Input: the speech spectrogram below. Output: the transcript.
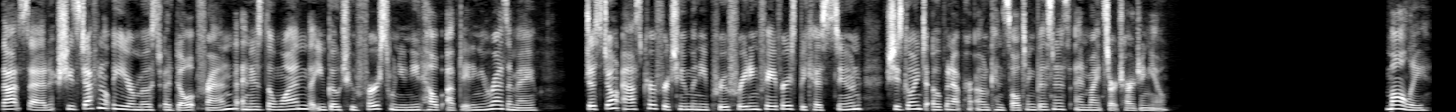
That said, she's definitely your most adult friend and is the one that you go to first when you need help updating your resume. Just don't ask her for too many proofreading favors because soon she's going to open up her own consulting business and might start charging you. Molly.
